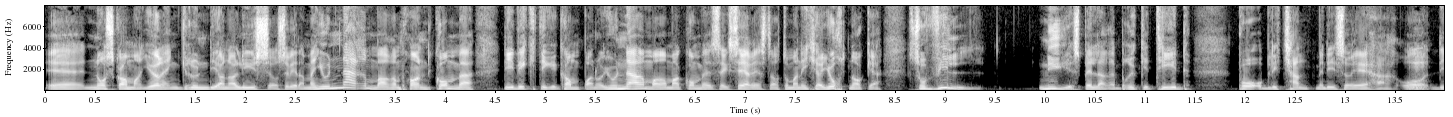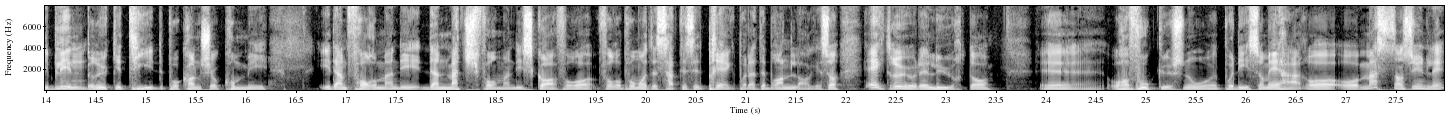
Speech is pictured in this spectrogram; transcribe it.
Eh, nå skal man gjøre en grundig analyse osv. Men jo nærmere man kommer de viktige kampene, og jo nærmere man kommer seg seriestart og man ikke har gjort noe, så vil nye spillere bruke tid på å bli kjent med de som er her. Og de vil bruke tid på kanskje å komme i, i den de, den matchformen de skal for å, for å på en måte sette sitt preg på dette brannlaget. Så jeg tror jo det er lurt å, eh, å ha fokus nå på de som er her. Og, og mest sannsynlig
